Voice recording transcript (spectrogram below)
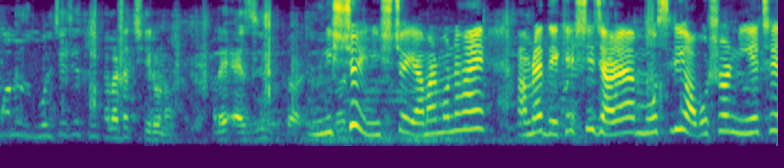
মানুষ বলছে যে তুমি খেলাটা ছেড়ো না। মানে অ্যাজ নিশ্চয়ই নিশ্চয়ই। আমার মনে হয় আমরা দেখে এসেছি যারা মোস্টলি অবসর নিয়েছে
